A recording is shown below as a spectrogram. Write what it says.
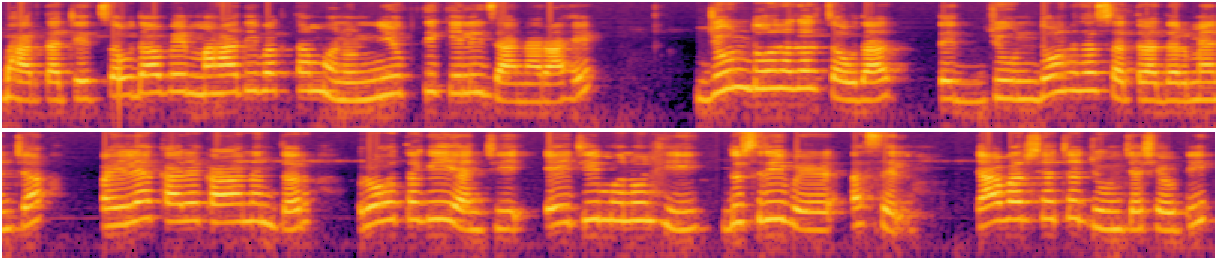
भारताचे चौदावे महाधिवक्ता म्हणून नियुक्ती केली जाणार आहे. जून दोन हजार चौदा ते जून दोन हजार सतरा दरम्यानच्या पहिल्या कार्यकाळानंतर रोहतगी यांची एजी म्हणून ही दुसरी वेळ असेल. या वर्षाच्या जूनच्या शेवटी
